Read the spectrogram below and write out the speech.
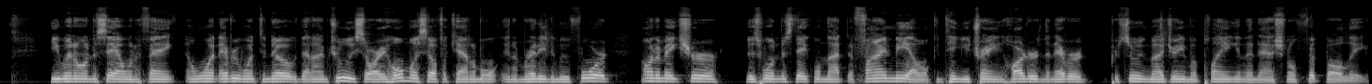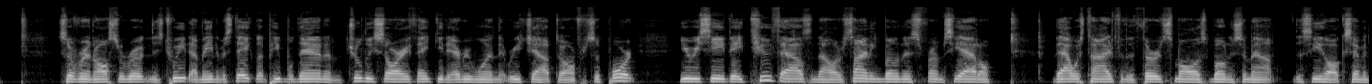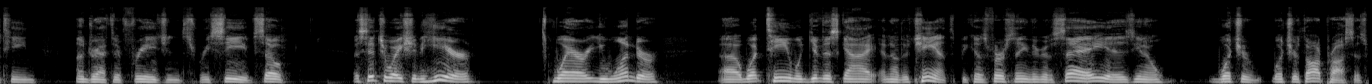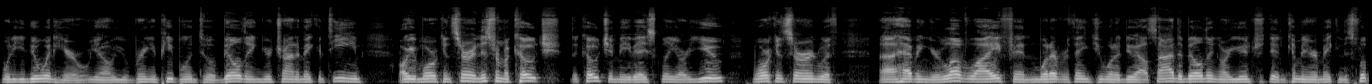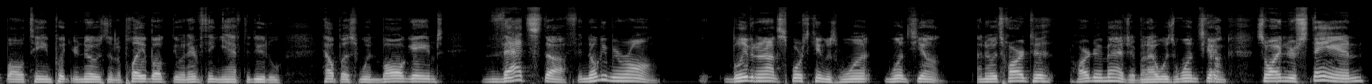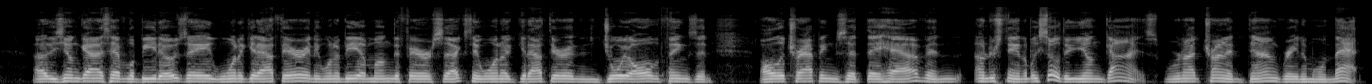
He went on to say, I want to thank, I want everyone to know that I'm truly sorry, hold myself accountable, and I'm ready to move forward. I want to make sure this one mistake will not define me. I will continue training harder than ever pursuing my dream of playing in the National Football League. Silverman also wrote in his tweet, I made a mistake, let people down. I'm truly sorry. Thank you to everyone that reached out to offer support. He received a $2,000 signing bonus from Seattle. That was tied for the third smallest bonus amount the Seahawks 17 undrafted free agents received. So, a situation here where you wonder uh, what team would give this guy another chance because first thing they're going to say is, you know, what's your what's your thought process? What are you doing here? You know, you're bringing people into a building. You're trying to make a team. Are you more concerned? This from a coach, the coach in me, basically. Are you more concerned with uh, having your love life and whatever things you want to do outside the building? Are you interested in coming here and making this football team, putting your nose in the playbook, doing everything you have to do to help us win ball games? That stuff. And don't get me wrong. Believe it or not, Sports King was one, once young. I know it's hard to hard to imagine, but I was once young, so I understand uh, these young guys have libidos. They want to get out there and they want to be among the fair sex. They want to get out there and enjoy all the things that, all the trappings that they have, and understandably so. They're young guys. We're not trying to downgrade them on that.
